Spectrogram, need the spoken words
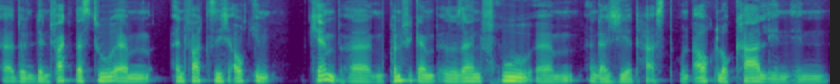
also den Fakt, dass du ähm, einfach sich auch im Camp, äh, im Confi-Camp, also sein früh ähm, engagiert hast und auch lokal in, in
